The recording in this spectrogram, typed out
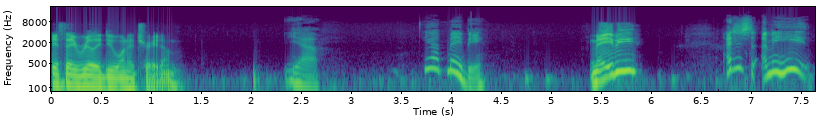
if they really do want to trade him. Yeah. Yeah, maybe. Maybe I just, I mean, he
